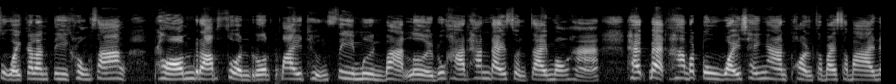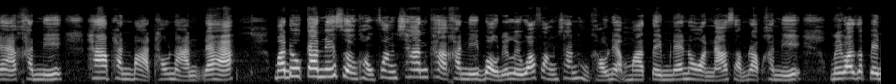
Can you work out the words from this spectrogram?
สวยๆ การันตีโครงสร้าง พร้อมรับส่วนลดไปถึง 40,000 บาทเลย ลูกค้าท่านใดสนใจมองหาแฮชแบ็ก5ประตูไว้ใช้งานผ่อนสบายๆนะคะคันนี้ 5,000 บาทเท่านั้นนะคะ มาดูกันในส่วนของฟังก์ชันค่ะคันนี้บอกได้เลยว่าฟังก์ชันของเขาเนี่ยมาเต็มแน่นอนนะสำหรับคันนี้ไม่ว่าจะเป็น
